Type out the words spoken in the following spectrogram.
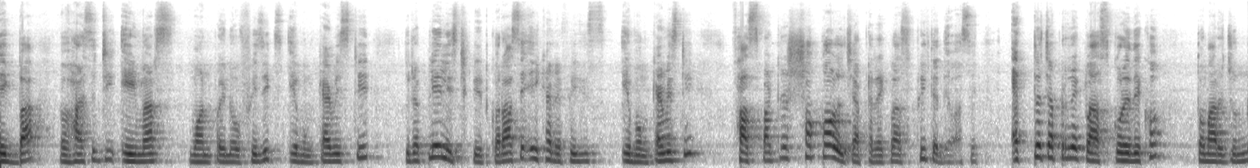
দেখবা varsity aimers one point O physics এবং কেমিস্ট্রি দুটা প্লে লিস্ট ক্রিয়েট করা আছে। এইখানে ফিজিক্স এবং কেমিস্ট্রি ফার্স্ট পার্টের সকল চ্যাপ্টারের ক্লাস ফ্রিতে দেওয়া আছে। একটা চ্যাপ্টারে ক্লাস করে দেখো, তোমার জন্য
